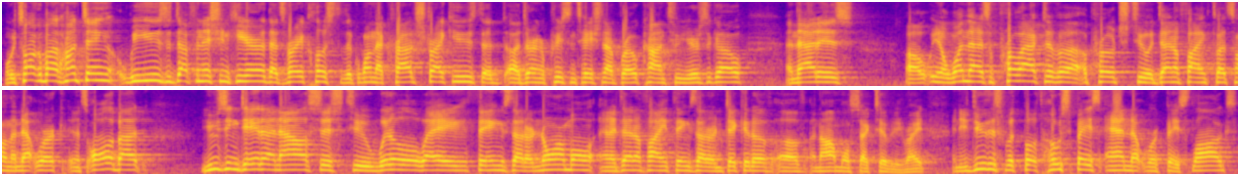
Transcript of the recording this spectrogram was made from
When we talk about hunting, we use a definition here that's very close to the one that CrowdStrike used uh, during a presentation at BroCon two years ago, and that is uh, you know, one that is a proactive uh, approach to identifying threats on the network, and it's all about using data analysis to whittle away things that are normal and identifying things that are indicative of anomalous activity, right? And you do this with both host-based and network-based logs,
